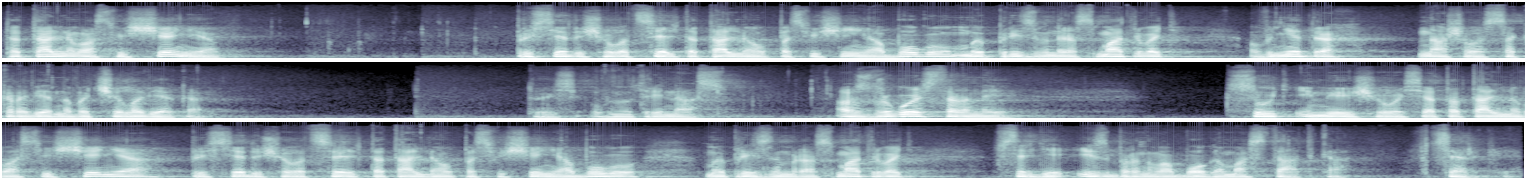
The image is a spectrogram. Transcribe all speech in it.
тотального освящения, преследующего цель тотального посвящения Богу, мы призваны рассматривать в недрах нашего сокровенного человека, то есть внутри нас. А с другой стороны, суть имеющегося тотального освящения, преследующего цель тотального посвящения Богу, мы призваны рассматривать в среде избранного Богом остатка в церкви.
